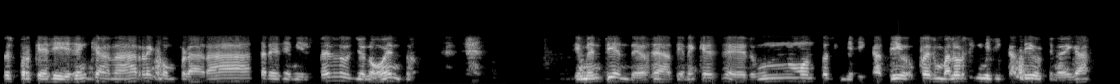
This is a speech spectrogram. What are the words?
Pues porque si dicen que van a recomprar a 13 mil pesos, yo no vendo. ¿Sí me entiende? O sea, tiene que ser un monto significativo, pues un valor significativo, que no diga,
